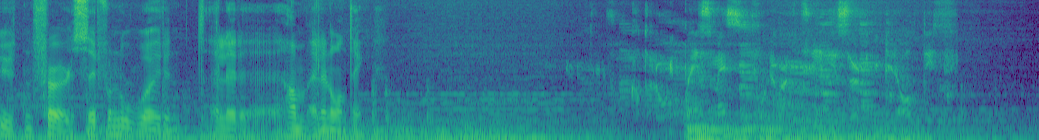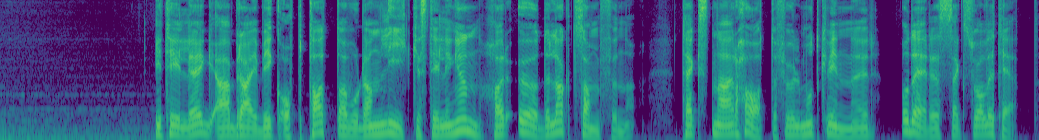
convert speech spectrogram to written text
uten følelser for noe rundt eller eh, ham eller noen ting. I tillegg er Breivik opptatt av hvordan likestillingen har ødelagt samfunnet. Teksten er hatefull mot kvinner og deres seksualitet.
